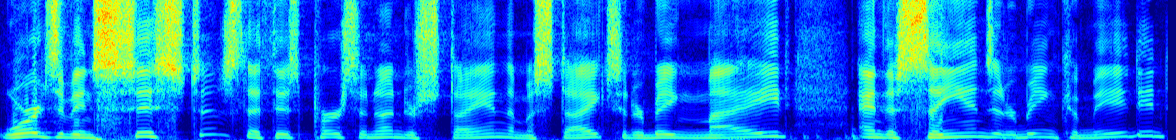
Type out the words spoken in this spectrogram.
words of insistence that this person understand the mistakes that are being made and the sins that are being committed.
